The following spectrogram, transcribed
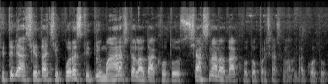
तिथल्या शेताची परिस्थिती महाराष्ट्राला दाखवतो शासनाला दाखवतो प्रशासनाला दाखवतो.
